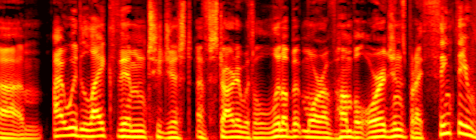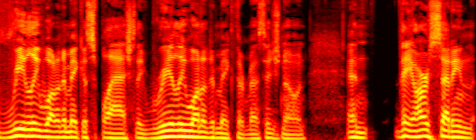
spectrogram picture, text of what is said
Um, I would like them to just have started with a little bit more of humble origins, but I think they really wanted to make a splash. They really wanted to make their message known, and they are setting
